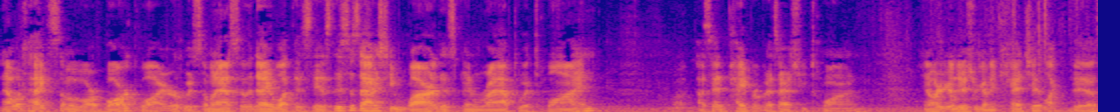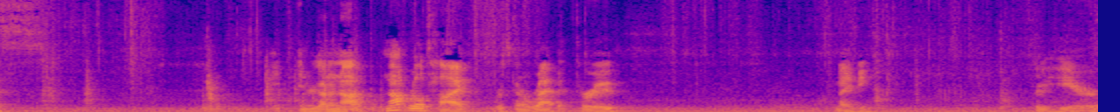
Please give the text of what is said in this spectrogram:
Now we'll take some of our bark wire, which someone asked the other day what this is. This is actually wire that's been wrapped with twine. I said paper, but it's actually twine. And all you're gonna do is you're gonna catch it like this. And you're gonna not, not real tight, we're just gonna wrap it through. Maybe. Through here.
